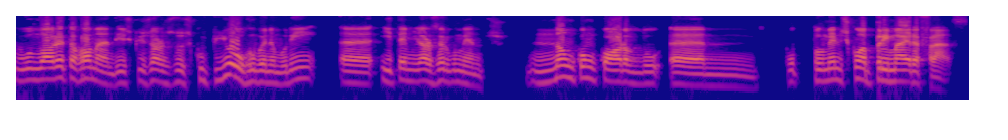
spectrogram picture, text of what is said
o Laureta Roman diz que o Jorge Jesus copiou o Ruben Amorim e tem melhores argumentos não concordo, um, pelo menos com a primeira frase.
